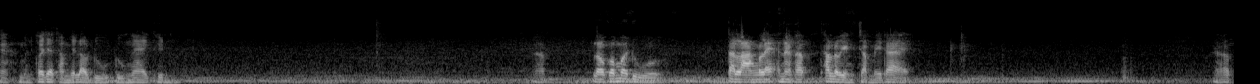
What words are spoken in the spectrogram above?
อะมันก็จะทำให้เราดูดูง่ายขึ้นครับเราก็มาดูตารางและนะครับ ถ้าเรายังจำไม่ได้นะครับ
